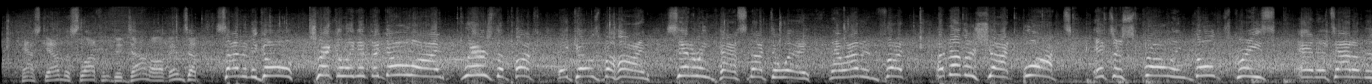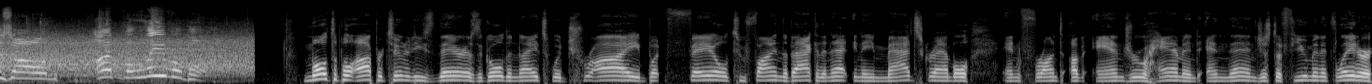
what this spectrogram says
Pass down the slot from Dadonov, ends up side of the goal, trickling at the goal line. Where's the puck? It goes behind. Centering pass knocked away. Now out in front. Another shot blocked. It's a sprawling goal crease, and it's out of the zone. Unbelievable. Multiple opportunities there as the Golden Knights would try but fail to find the back of the net in a mad scramble in front of Andrew Hammond. And then just a few minutes later,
